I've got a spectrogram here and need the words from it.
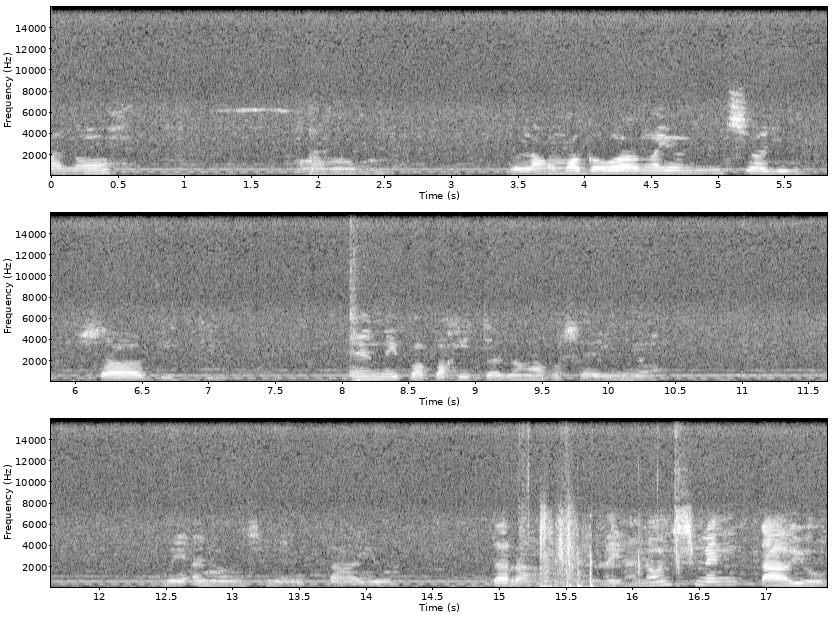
ano, um, wala akong magawa ngayon sa sa video. And may papakita lang ako sa inyo. May announcement tayo. Tara, may announcement tayo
